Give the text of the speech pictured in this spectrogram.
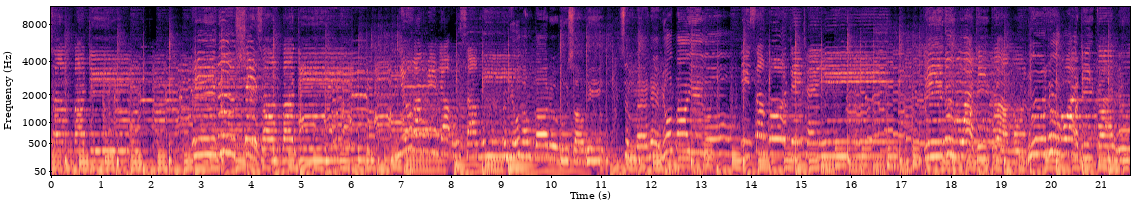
ဆောင်ပါတီပြည်သူရှိဆောင်ပါတီမျိုးပါမင်းများဦးဆောင်သည်အမျိုးကောင်းသားတို့ဟူဆောင်သည် စစ်မှန်တဲ့မျိုးသားရေးကိုဒီစဖို့တိတ်ထန်ရင်ပြည်သူဘဝဒီကမလူလူဘဝဒီကလို့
